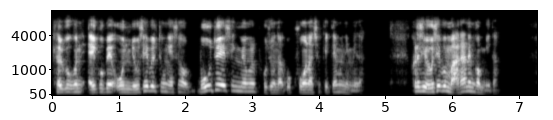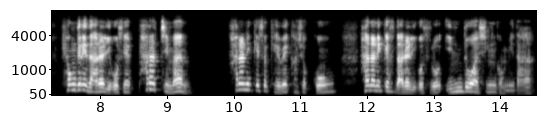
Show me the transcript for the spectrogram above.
결국은 애굽에 온 요셉을 통해서 모두의 생명을 보존하고 구원하셨기 때문입니다. 그래서 요셉은 말하는 겁니다. 형들이 나를 이곳에 팔았지만 하나님께서 계획하셨고 하나님께서 나를 이곳으로 인도하신 겁니다.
